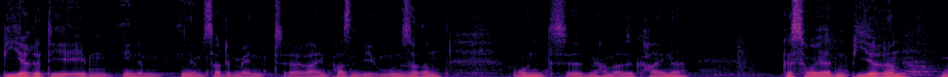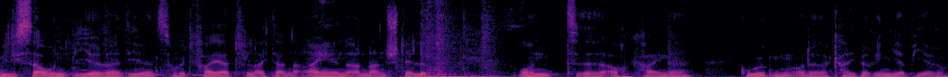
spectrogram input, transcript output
Biere, die eben in einem, in einem Sortiment äh, reinpassen wie in unseren. Und äh, wir haben also keine gesäuerten Biere, milchsauren Biere, die jetzt heute feiert, vielleicht an einer oder anderen Stelle. Und äh, auch keine Gurken oder Caipirinha-Biere.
